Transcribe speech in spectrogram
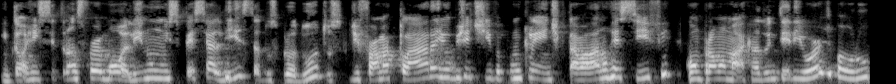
Então, a gente se transformou ali num especialista dos produtos de forma clara e objetiva para um cliente que estava lá no Recife Recife, comprar uma máquina do interior de Bauru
